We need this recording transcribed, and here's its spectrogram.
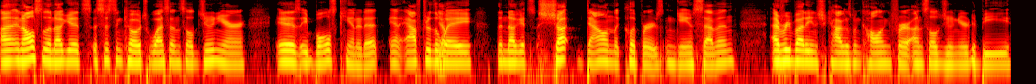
Uh, and also, the Nuggets assistant coach, Wes Unseld Jr., is a Bulls candidate. And after the Yep. way the Nuggets shut down the Clippers in game seven, everybody in Chicago's been calling for Unseld Jr. to be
